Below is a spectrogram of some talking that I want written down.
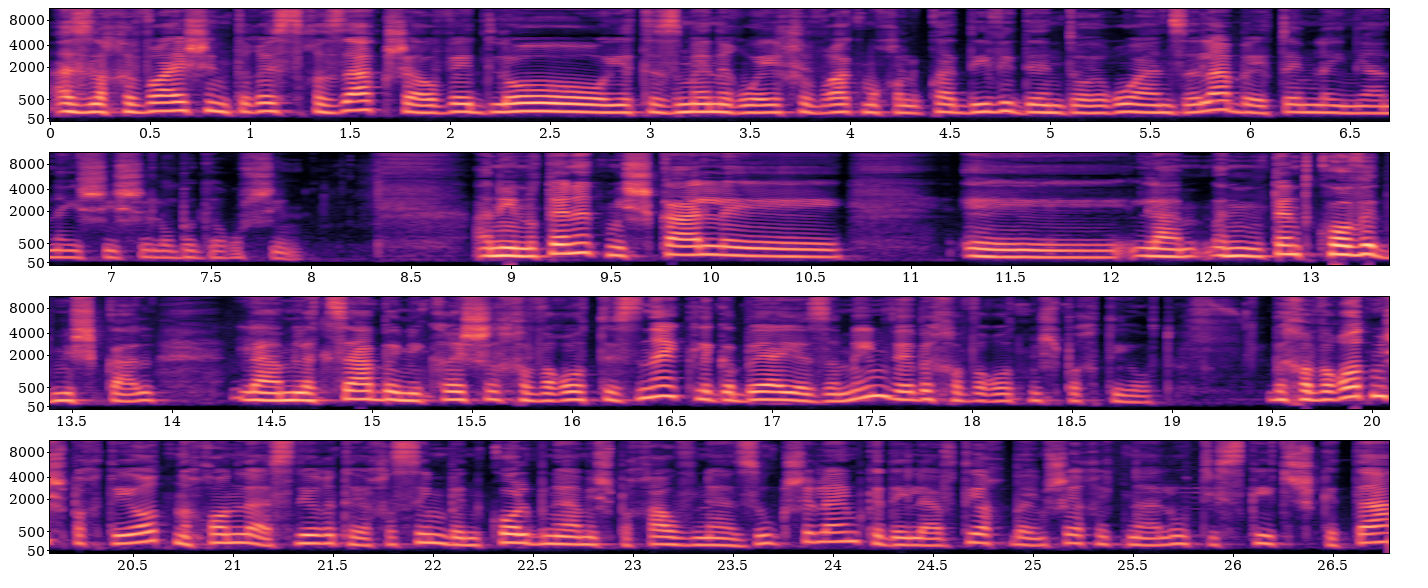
אז לחברה יש אינטרס חזק שהעובד לא יתזמן אירועי חברה כמו חלוקת דיבידנד או אירוע הנזלה בהתאם לעניין האישי שלו בגירושין. אני נותנת משקל, אה, אה, אני נותנת כובד משקל להמלצה במקרה של חברות הזנק לגבי היזמים ובחברות משפחתיות. בחברות משפחתיות נכון להסדיר את היחסים בין כל בני המשפחה ובני הזוג שלהם, כדי להבטיח בהמשך התנהלות עסקית שקטה,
